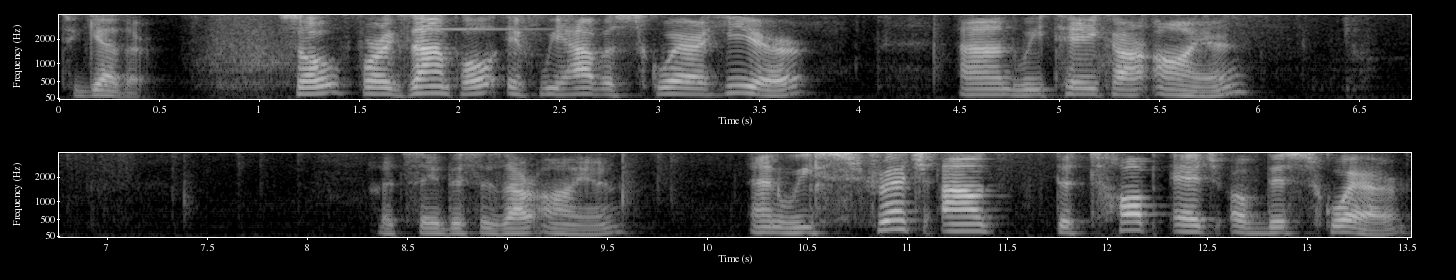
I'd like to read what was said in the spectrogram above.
together. So, for example, if we have a square here and we take our iron, let's say this is our iron, and we stretch out the top edge of this square,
